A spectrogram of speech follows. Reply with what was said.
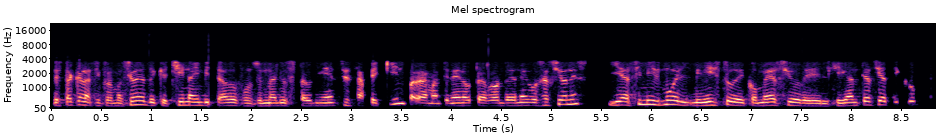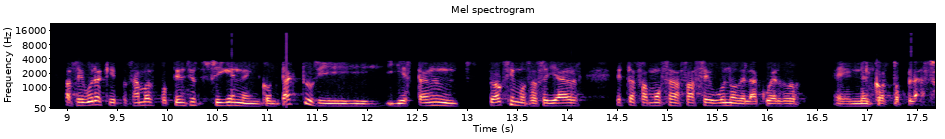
Destacan las informaciones de que China ha invitado funcionarios estadounidenses a Pekín para mantener otra ronda de negociaciones y asimismo el ministro de Comercio del gigante asiático asegura que pues, ambas potencias siguen en contactos y, y están próximos a sellar esta famosa fase 1 del acuerdo en el corto plazo.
